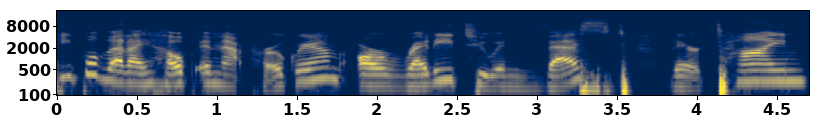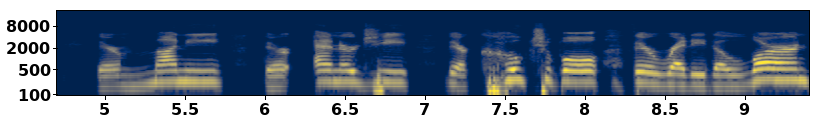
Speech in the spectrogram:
people that I help in that program are ready to invest their time, their money, their energy. They're coachable. They're ready to learn.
